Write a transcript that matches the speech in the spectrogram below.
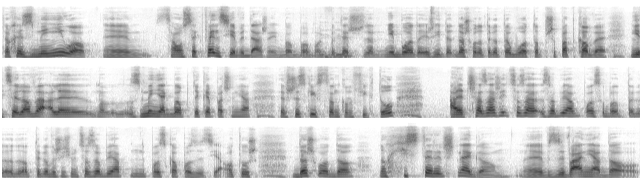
trochę zmieniło e, całą sekwencję wydarzeń, bo, bo jakby też nie było, to, jeżeli do, doszło do tego, to było to przypadkowe, niecelowe, ale no, zmienia jakby optykę patrzenia wszystkich stron konfliktu. Ale trzeba zacząć, co za, zrobiła Polska, bo od tego, od tego wyszliśmy, co zrobiła mm, polska opozycja. Otóż doszło do no, histerycznego e, wzywania do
